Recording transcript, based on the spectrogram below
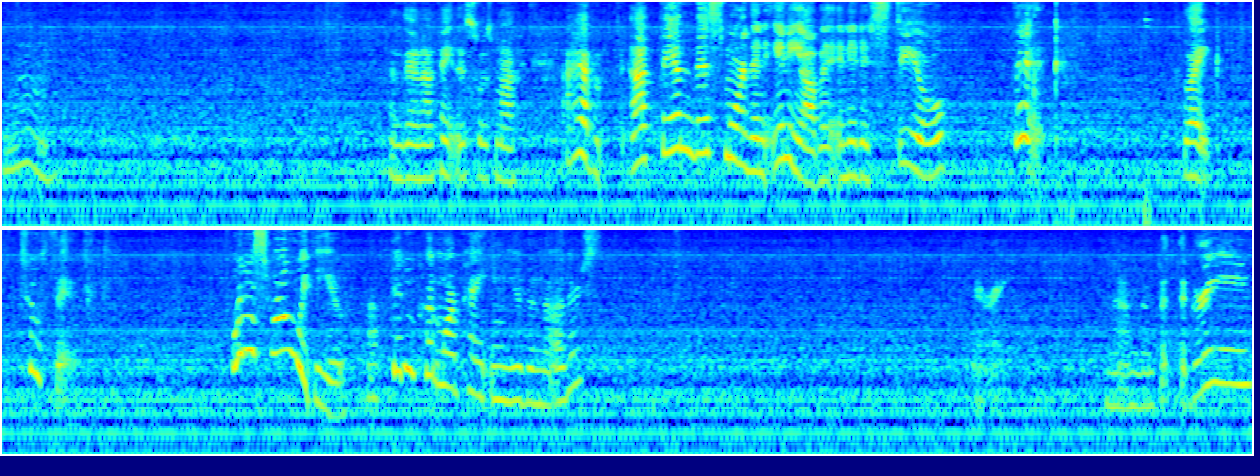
Hmm. And then I think this was my, I have, I thinned this more than any of it and it is still thick. Like, too thick. What is wrong with you? I didn't put more paint in you than the others. Alright. Now I'm going to put the green.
